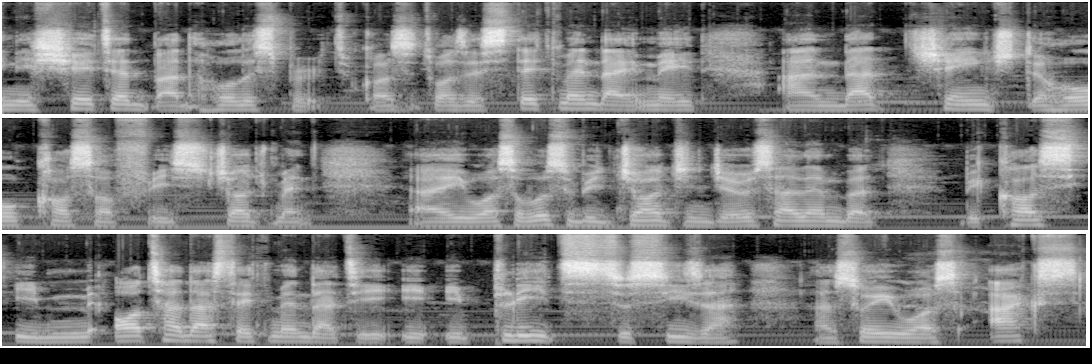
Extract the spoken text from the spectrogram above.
initiated by the Holy Spirit because it was a statement that he made and that changed the whole course of his judgment. Uh, he was supposed to be judged in Jerusalem, but because he uttered that statement that he, he, he pleads to Caesar, and so he was asked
